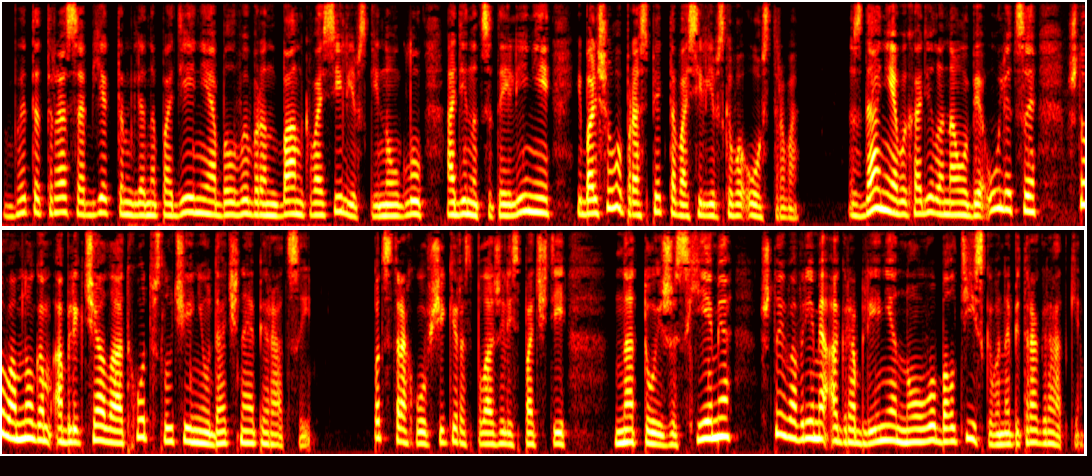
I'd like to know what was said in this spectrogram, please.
В этот раз объектом для нападения был выбран банк «Васильевский» на углу 11-й линии и Большого проспекта Васильевского острова. Здание выходило на обе улицы, что во многом облегчало отход в случае неудачной операции. Подстраховщики расположились почти на той же схеме, что и во время ограбления Нового Балтийского на Петроградке,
